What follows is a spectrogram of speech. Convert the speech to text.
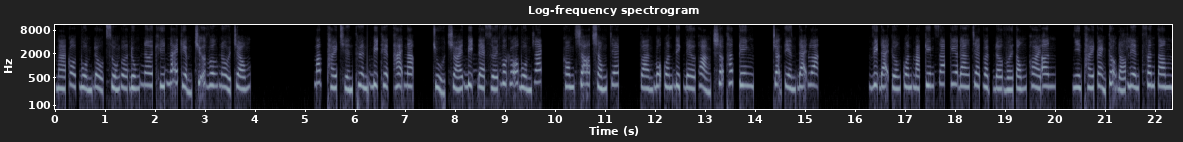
Mà cột buồm đổ xuống vừa đúng nơi khi nãy kiểm chữa vương nổi trống. Mắt thấy chiến thuyền bị thiệt hại nặng, chủ soái bị đè dưới vực gỗ buồm rách, không rõ sống chết. Toàn bộ quân địch đều hoảng sợ thất kinh, trận tiền đại loạn. Vị đại tướng quân mặc kim giáp kia đang chặt vật đầu với Tống Hoài Ân, nhìn thấy cảnh tượng đó liền phân tâm,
